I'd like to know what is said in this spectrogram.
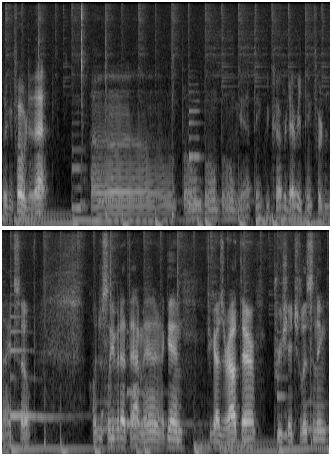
Looking forward to that. Um, boom, boom, boom. Yeah, I think we covered everything for tonight. So I'll just leave it at that, man. And again, if you guys are out there, appreciate you listening.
